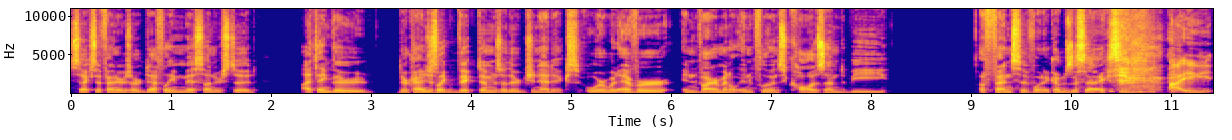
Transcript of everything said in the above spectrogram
sex offenders are definitely misunderstood. I think they're they're kind of just like victims of their genetics or whatever environmental influence caused them to be offensive when it comes to sex. I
